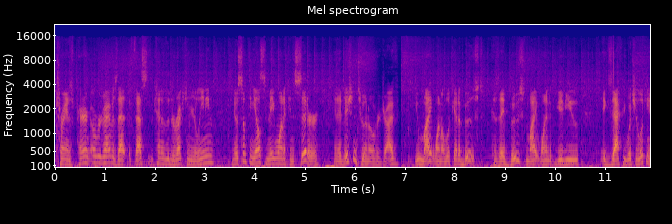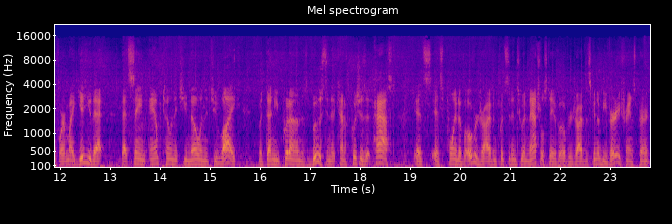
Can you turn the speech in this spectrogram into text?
transparent overdrive, is that if that's kind of the direction you're leaning, you know, something else you may want to consider in addition to an overdrive, you might want to look at a boost because a boost might wind up give you exactly what you're looking for. It might give you that that same amp tone that you know and that you like, but then you put on this boost and it kind of pushes it past its its point of overdrive and puts it into a natural state of overdrive that's going to be very transparent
